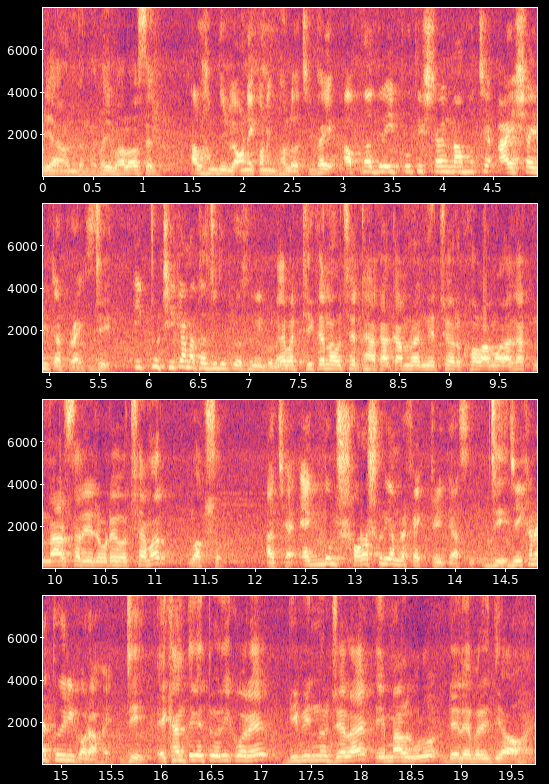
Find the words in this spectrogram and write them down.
জি আলহামদুলিল্লাহ। ভাই ভালো আছেন? আলহামদুলিল্লাহ অনেক অনেক ভালো আছি। ভাই আপনাদের এই প্রতিষ্ঠানের নাম হচ্ছে আয়েশা এন্টারপ্রাইজ। জি। একটু ঠিকানাটা যদি প্রথমে বলুন। এবার ঠিকানা হচ্ছে ঢাকা কামরাঙ্গীরচর খোলামোড়াঘাট নার্সারি রোডে হচ্ছে আমার ওয়ার্কশপ আচ্ছা একদম সরাসরি আমরা ফ্যাক্টরিতে আছি জি। যেখানে তৈরি করা হয়। জি এখান থেকে তৈরি করে বিভিন্ন জেলায় এই মালগুলো ডেলিভারি দেওয়া হয়।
